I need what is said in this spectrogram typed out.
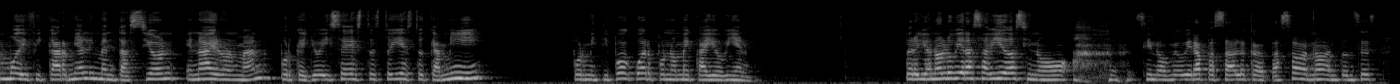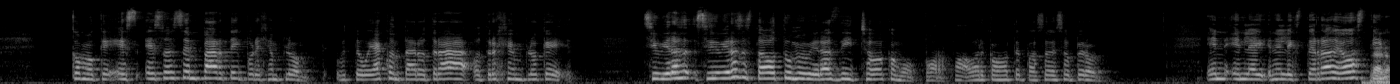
modificar mi alimentación en Ironman porque yo hice esto, esto y esto que a mí, por mi tipo de cuerpo, no me cayó bien. Pero yo no lo hubiera sabido si no, si no me hubiera pasado lo que me pasó, ¿no? Entonces, como que es, eso es en parte, y por ejemplo, te voy a contar otra, otro ejemplo que si hubieras, si hubieras estado tú me hubieras dicho, como, por favor, ¿cómo te pasó eso? Pero en, en, en el exterra de Austin,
